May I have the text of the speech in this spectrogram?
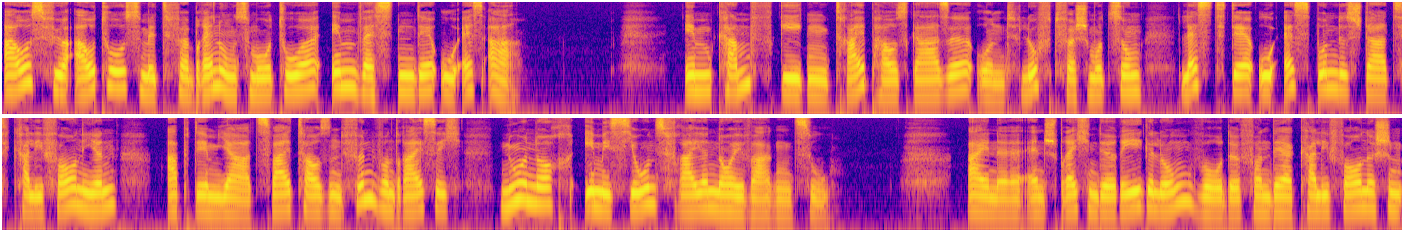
Aus für Autos mit Verbrennungsmotor im Westen der USA. Im Kampf gegen Treibhausgase und Luftverschmutzung lässt der US-Bundesstaat Kalifornien ab dem Jahr 2035 nur noch emissionsfreie Neuwagen zu eine entsprechende Regelung wurde von der kalifornischen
